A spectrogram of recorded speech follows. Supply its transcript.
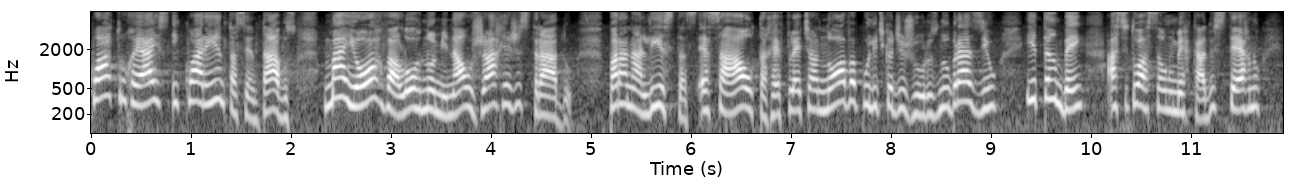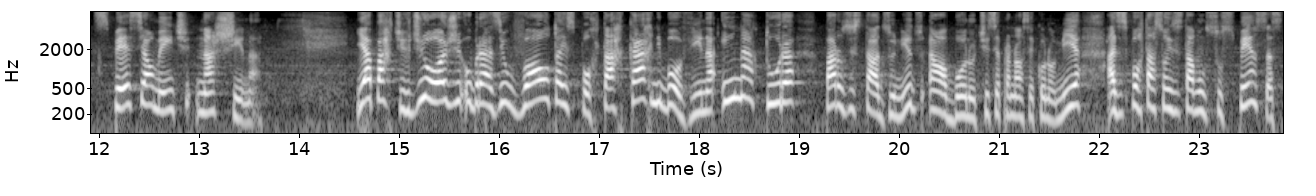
4,40, maior valor nominal já registrado. Para analistas, essa alta reflete a nova política de juros no Brasil e também a situação no mercado externo, especialmente na China. E a partir de hoje, o Brasil volta a exportar carne bovina in natura para os Estados Unidos. É uma boa notícia para a nossa economia. As exportações estavam suspensas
